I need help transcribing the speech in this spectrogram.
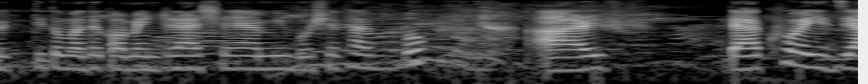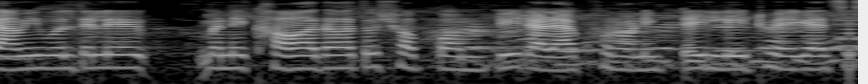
সত্যি তোমাদের কমেন্টের আশায় আমি বসে থাকব। আর দেখো, এই যে আমি বলতে গেলে মানে খাওয়া দাওয়া তো সব কমপ্লিট আর এখন অনেকটাই লেট হয়ে গেছে।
